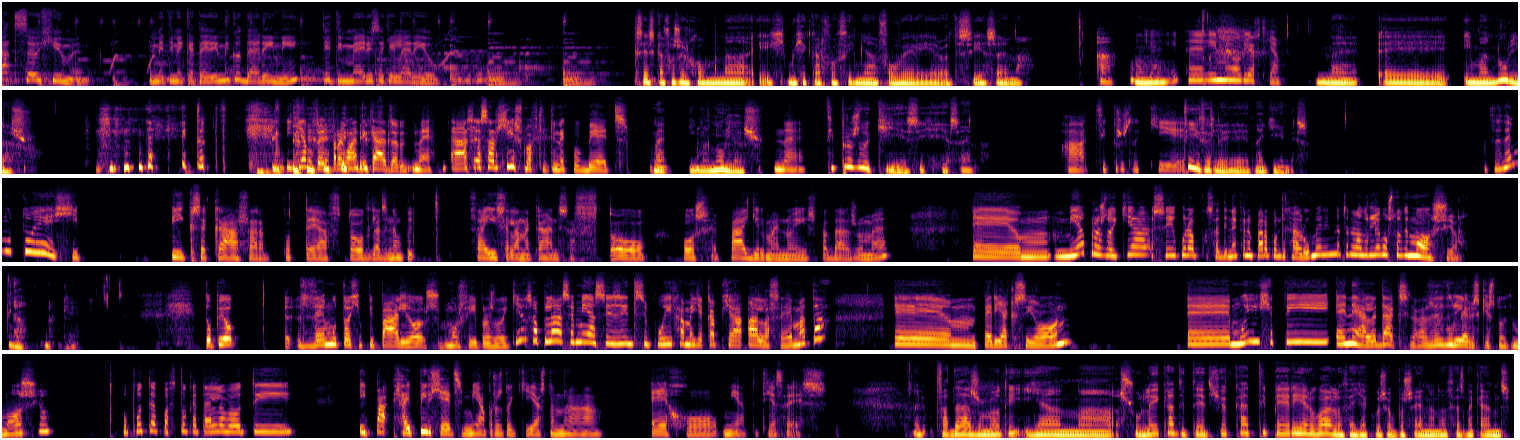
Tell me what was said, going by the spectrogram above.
That's So Human με την Εκατερίνη Κονταρίνη και τη Μέρη Σακελαρίου. Ξέρεις, καθώς ερχόμουν, είχε, μου είχε καρφωθεί μια φοβερή ερώτηση για σένα. Α, OK. Okay. Ε, είμαι όλη αυτιά. Ναι. Ε, η μανούλα σου. Για πέ, πραγματικά τώρα. Ναι. Ας, ας αρχίσουμε αυτή την εκπομπή έτσι. Ναι, η μανούλα σου. Ναι. Τι προσδοκίες είχε για σένα; Α, τι προσδοκίες. Τι ήθελε να γίνεις; Δεν μου το έχει πει ξεκάθαρα ποτέ αυτό. Δηλαδή να μου πει θα ήθελα να κάνεις αυτό ως επάγγελμα εννοείς φαντάζομαι. Ε, μία προσδοκία σίγουρα που θα την έκανε πάρα πολύ χαρούμενη είναι το να δουλεύω στο δημόσιο. Α, okay. Το οποίο δεν μου το έχει πει πάλι ως μορφή προσδοκίας, απλά σε μία συζήτηση που είχαμε για κάποια άλλα θέματα ε, περί αξιών, ε, μου είχε πει, ε ναι, αλλά εντάξει, δεν δουλεύεις και στο δημόσιο. Οπότε από αυτό κατάλαβα ότι θα υπήρχε έτσι μία προσδοκία στο να έχω μία τέτοια θέση. Ε, φαντάζομαι ότι για να σου λέει κάτι τέτοιο, κάτι περίεργο άλλο θα έχει ακούσει από σένα να θες να κάνεις.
